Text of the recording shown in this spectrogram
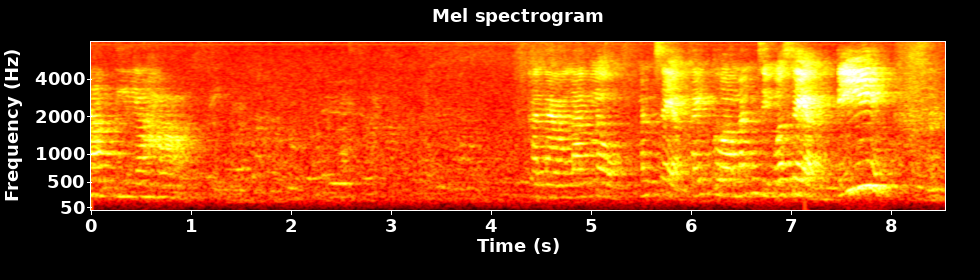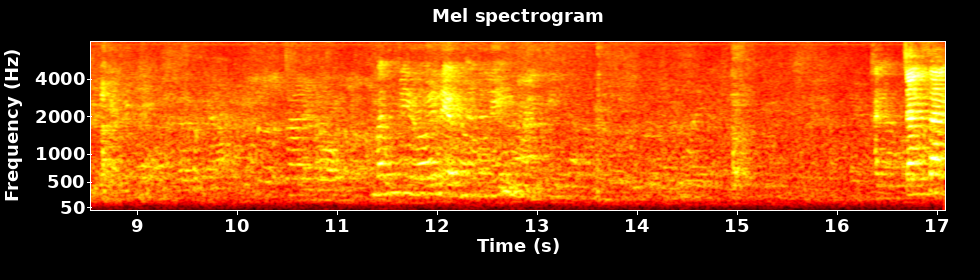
รักดีอะค่ะขนาดรักแล้วมันแสบใครตัวมันสิว่าแสบดีมันมีร้อยเดียวมันเล่นหมาอันจังสัน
